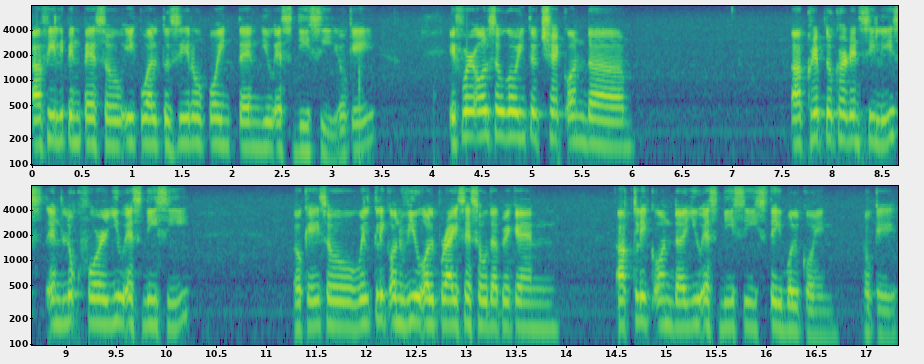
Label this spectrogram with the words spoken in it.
uh, Philippine peso equal to 0.10 USDC. Okay, if we're also going to check on the uh, cryptocurrency list and look for USDC, okay, so we'll click on view all prices so that we can uh, click on the USDC stablecoin. Okay.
